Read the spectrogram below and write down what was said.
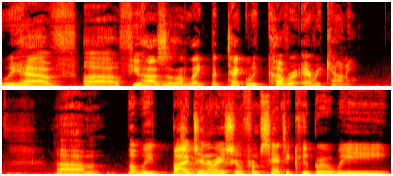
we have uh, a few houses on Lake, but tech we cover every county. Um, but we buy generation from Santee Cooper. We,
